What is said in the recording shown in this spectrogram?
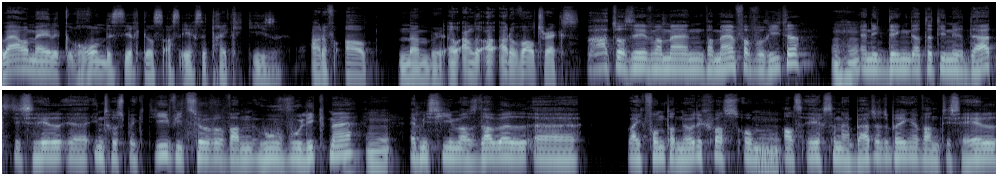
waarom eigenlijk ronde cirkels als eerste track kiezen? Out of all number, oh, out of all tracks. Ah, het was een van mijn, van mijn favorieten. Mhm. En ik denk dat het inderdaad, het is heel eh, introspectief, iets over van hoe voel ik mij. Mm, En misschien was dat wel eh, wat ik vond dat nodig was om Mm. als eerste naar buiten te brengen. Van het is heel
